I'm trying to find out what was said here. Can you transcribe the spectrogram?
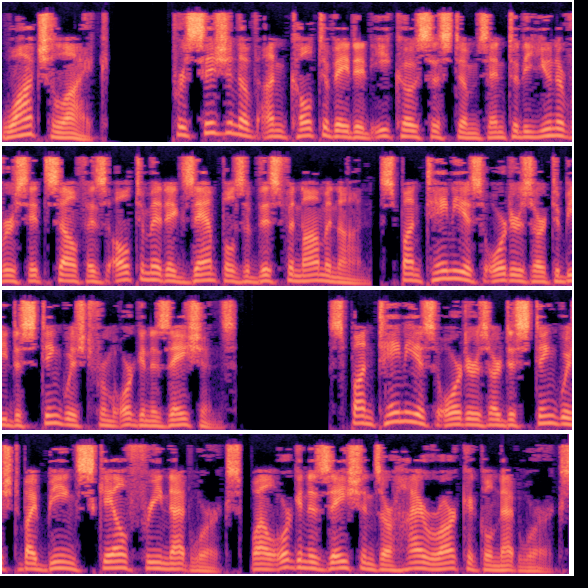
watch-like Precision of uncultivated ecosystems and to the universe itself as ultimate examples of this phenomenon. Spontaneous orders are to be distinguished from organizations. Spontaneous orders are distinguished by being scale-free networks, while organizations are hierarchical networks.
